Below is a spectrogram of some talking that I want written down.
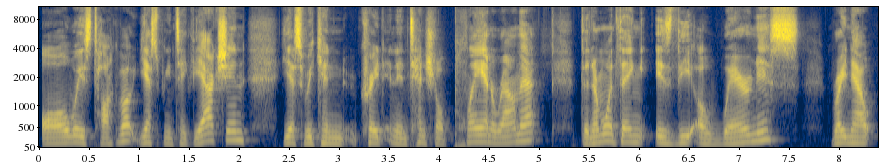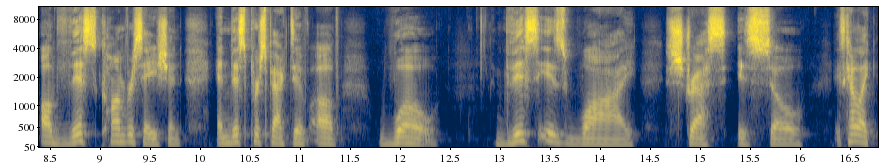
always talk about, yes, we can take the action. Yes, we can create an intentional plan around that. The number one thing is the awareness right now of this conversation and this perspective of, whoa, this is why stress is so, it's kind of like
